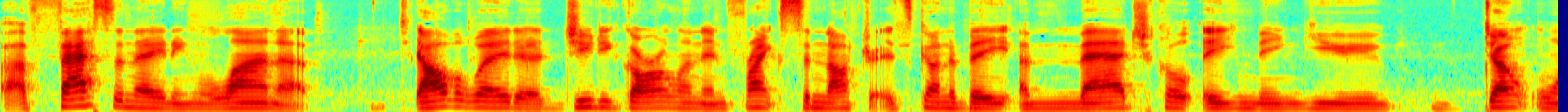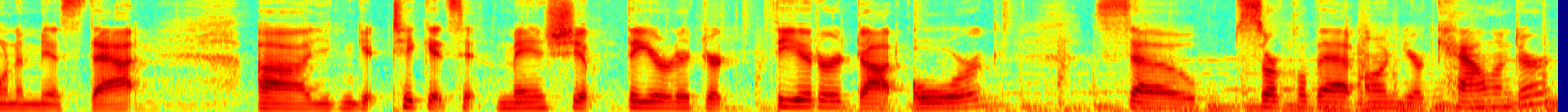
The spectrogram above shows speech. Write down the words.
a fascinating lineup. All the way to Judy Garland and Frank Sinatra. It's going to be a magical evening. You don't want to miss that. Uh, you can get tickets at manshiptheatre.org. So circle that on your calendar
